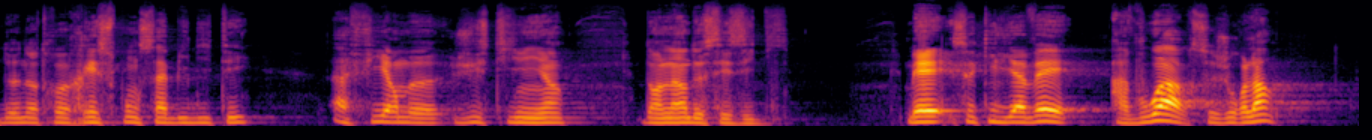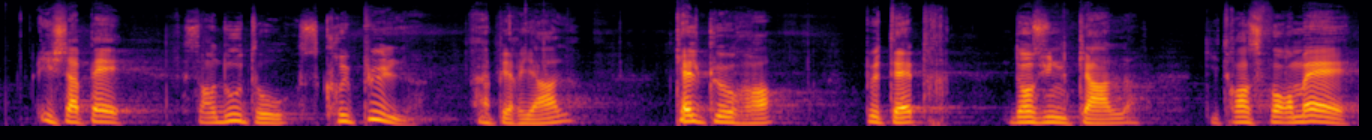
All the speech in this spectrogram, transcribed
de notre responsabilité, affirme Justinien dans l'un de ses édits. Mais ce qu'il y avait à voir ce jour-là échappait sans doute aux scrupules impériales, quelques rats, peut-être, dans une cale qui transformait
